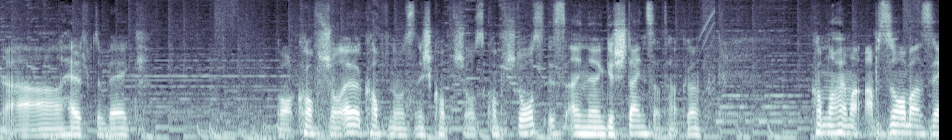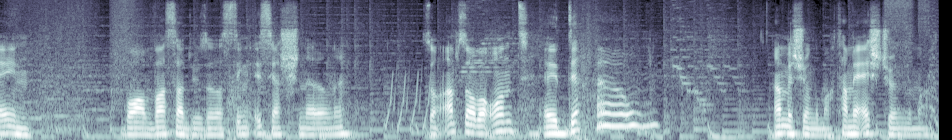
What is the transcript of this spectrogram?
Ja, Hälfte weg. Boah, Kopfstoß, äh, Kopfnuss, nicht Kopfstoß. Kopfstoß ist eine Gesteinsattacke. Komm noch einmal, Absorber Zane. Boah, Wasserdüse, das Ding ist ja schnell, ne? So, Absorber und äh, down. Haben wir schön gemacht, haben wir echt schön gemacht.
